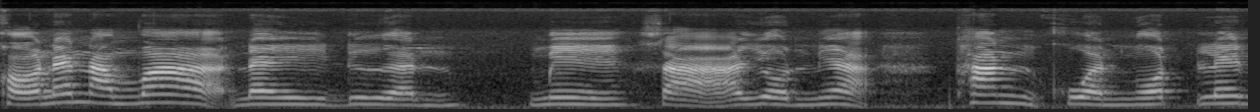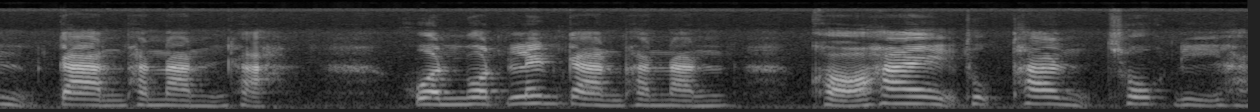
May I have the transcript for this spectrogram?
ขอแนะนำว่าในเดือนเมษายนเนี่ย ท่านควรงดเล่นการพนันค่ะ ควรงดเล่นการพนัน ขอให้ทุกท่านโชคดีค่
